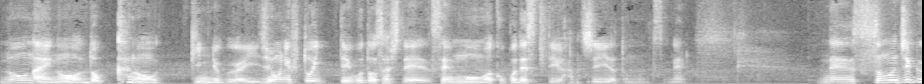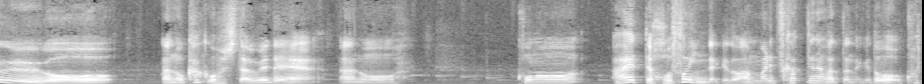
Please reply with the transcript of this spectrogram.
脳内のどっかの筋力が異常に太いっていうことを指して専門はここですっていう話だと思うんですよね。でその軸をあの確保した上であのこのあえて細いんだけどあんまり使ってなかったんだけどこっ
